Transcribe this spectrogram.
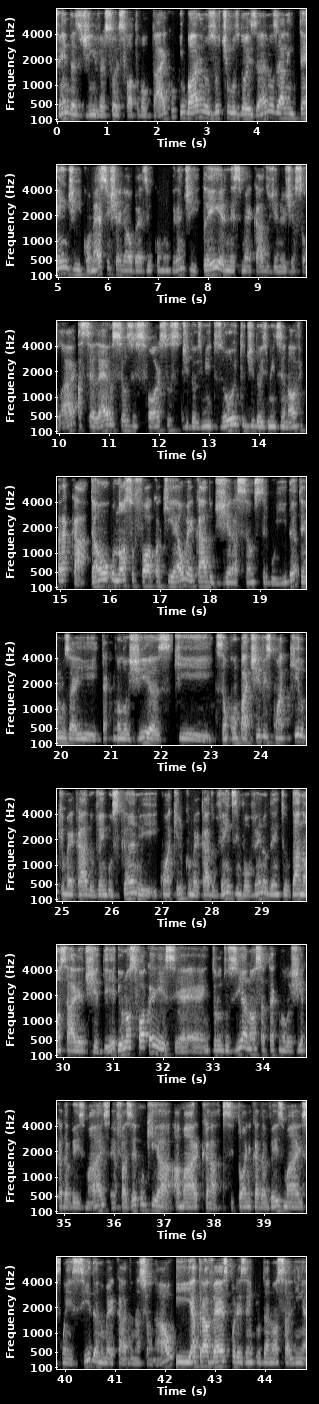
vendas de inversores fotovoltaicos, embora nos últimos dois anos ela entende e comece a enxergar o Brasil como um grande player nesse mercado de energia solar, acelera os seus esforços de 2018, de 2019 para cá. Então, o nosso foco aqui é o mercado mercado de geração distribuída. Temos aí tecnologias que são compatíveis com aquilo que o mercado vem buscando e, e com aquilo que o mercado vem desenvolvendo dentro da nossa área de GD. E o nosso foco é esse, é, é introduzir a nossa tecnologia cada vez mais, é fazer com que a, a marca se torne cada vez mais conhecida no mercado nacional e através, por exemplo, da nossa linha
